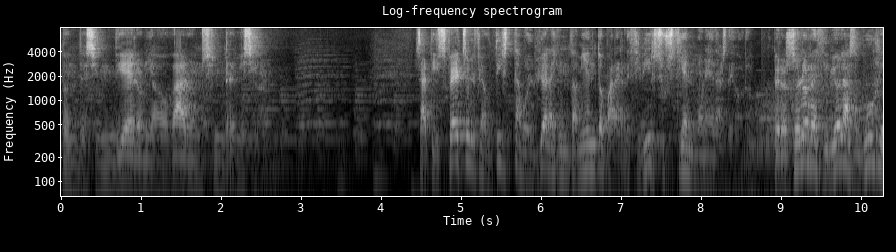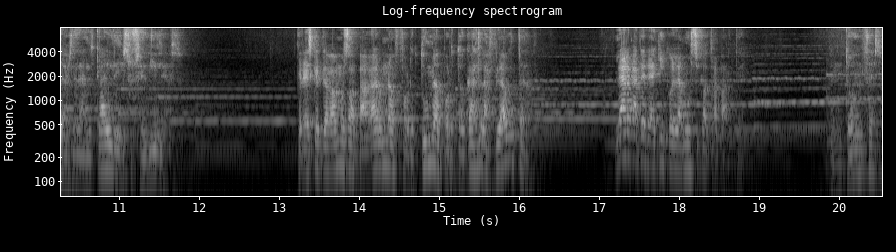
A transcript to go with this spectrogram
donde se hundieron y ahogaron sin remisión. Satisfecho, el flautista volvió al ayuntamiento para recibir sus 100 monedas de oro, pero solo recibió las burlas del alcalde y sus ediles. ¿Crees que te vamos a pagar una fortuna por tocar la flauta? Lárgate de aquí con la música a otra parte. Entonces,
